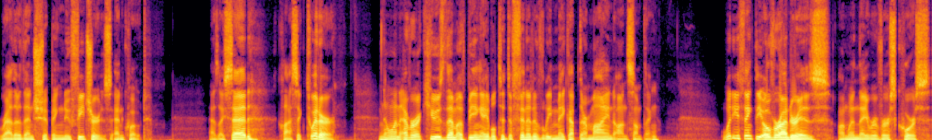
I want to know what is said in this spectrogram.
rather than shipping new features, end quote. As I said, classic Twitter. No one ever accused them of being able to definitively make up their mind on something. What do you think the over under is on when they reverse course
